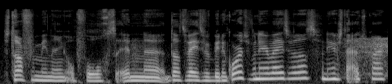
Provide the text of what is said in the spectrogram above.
strafvermindering op volgt. En eh, dat weten we binnenkort. Wanneer weten we dat? Wanneer is de uitspraak?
